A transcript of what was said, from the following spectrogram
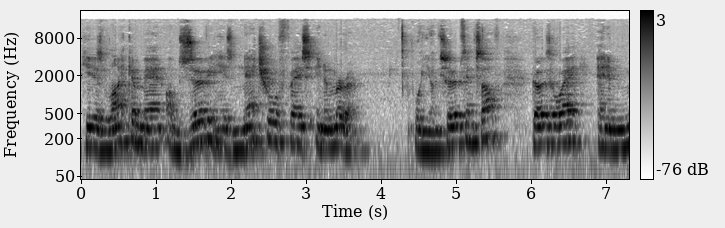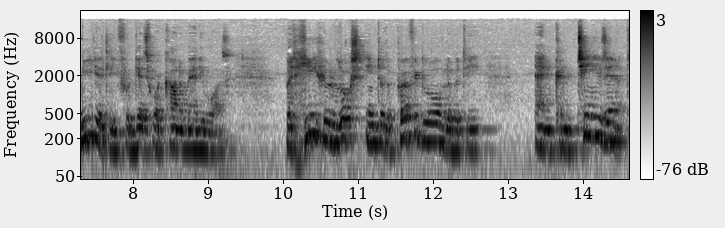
he is like a man observing his natural face in a mirror. For he observes himself, goes away, and immediately forgets what kind of man he was. But he who looks into the perfect law of liberty and continues in it,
